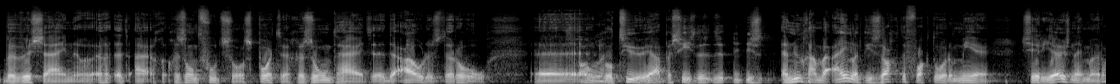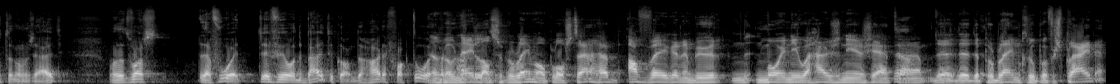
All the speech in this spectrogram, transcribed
bewustzijn, eh, het, eh, gezond voedsel, sporten, gezondheid, eh, de ouders, de rol. cultuur, ja precies. Dus- en nu gaan we eindelijk die zachte factoren meer serieus nemen in Rotterdam-Zuid. Want het was daarvoor te veel de buitenkant, de harde factoren. Dat is hoe Nederlandse problemen oplost. Hè? Afwegen in een buurt, mooie nieuwe huizen neerzetten, Ja. de, de, de probleemgroepen verspreiden.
